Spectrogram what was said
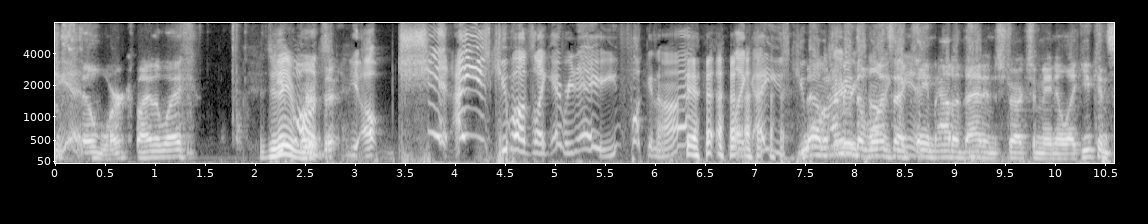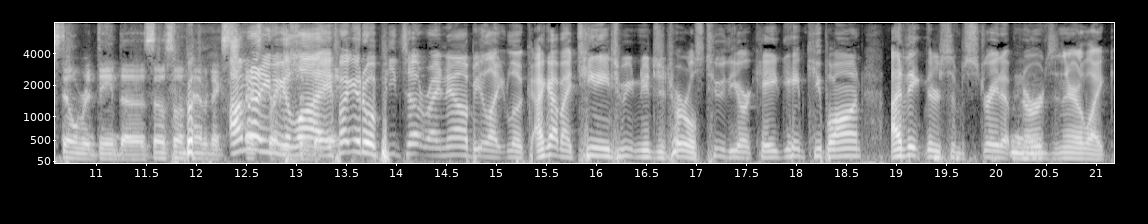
coupons still work, by the way. Do they? Coupons, Re- oh shit! I use coupons like every day. Are you fucking high? like I use coupons. No, but I mean every the ones that came out of that instruction manual. Like you can still redeem those. So some have an ex- I'm not even gonna lie. date. If I go to a Pizza Hut right now, I'd be like, "Look, I got my Teenage Mutant Ninja Turtles 2, the arcade game coupon." I think there's some straight up Mhm. nerds in there like,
